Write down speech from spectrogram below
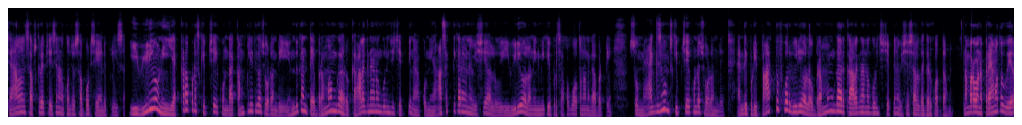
ఛానల్ని సబ్స్క్రైబ్ చేసి నన్ను కొంచెం సపోర్ట్ చేయండి ప్లీజ్. ఈ వీడియోని ఎక్కడ కూడా స్కిప్ చేయకుండా కంప్లీట్గా చూడండి. ఎందుకంటే బ్రహ్మం గారు కాలజ్ఞానం గురించి చెప్పిన కొన్ని ఆసక్తికరమైన విషయాలు ఈ వీడియోలో నేను మీకు ఇప్పుడు చెప్పబోతున్నాను కాబట్టి. సో మ్యాక్సిమం స్కిప్ చేయకుండా చూడండి. అండ్ ఇప్పుడు ఈ పార్ట్ ఫోర్ వీడియోలో బ్రహ్మం గారు కాలజ్ఞానం గురించి చెప్పిన విశేషాల దగ్గరకు వద్దాం. నంబర్ వన్ ప్రేమతో వీర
